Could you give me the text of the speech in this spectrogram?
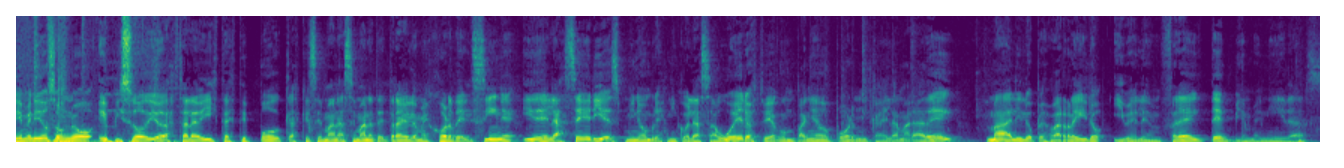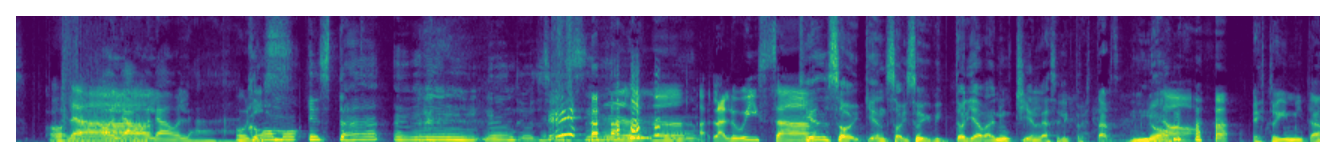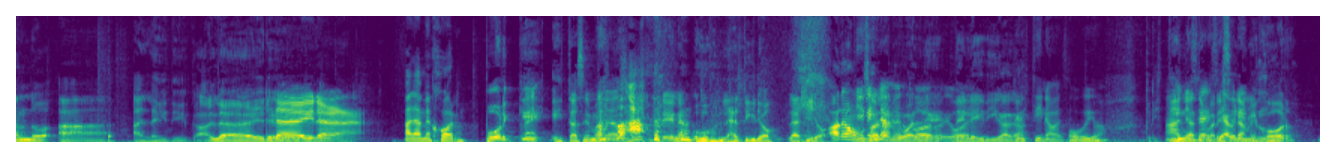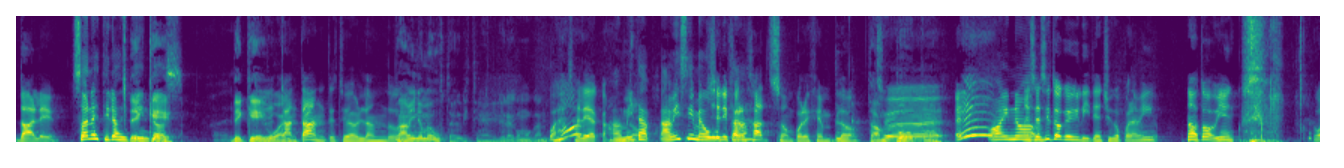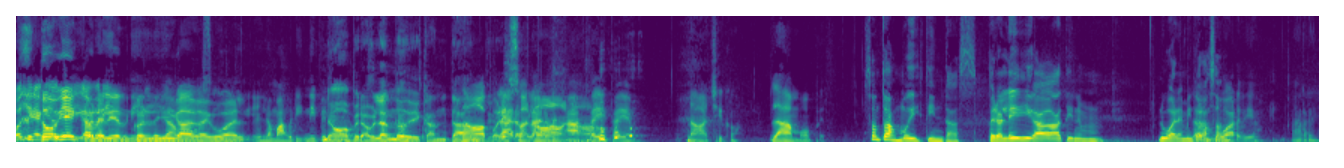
Hola bienvenidos a un nuevo episodio de Hasta la Vista, este podcast que semana a semana te trae lo mejor del cine y de las series. Mi nombre es Nicolás Agüero, estoy acompañado por Micaela Maradei, Mali López Barreiro y Belén Freite. Bienvenidas. Hola, hola, hola. Olis. ¿Cómo está? La Luisa. ¿Quién soy? ¿Quién soy? ¿Soy Victoria Banucci en las Electro Stars? No. No. Estoy imitando a, a Lady Gaga. A la mejor. Porque esta semana se estrena. Uh, la tiró, la tiró. Ahora vamos a ¿Quién es la hablar igual de, igual? de Lady Gaga. Cristina, Obvio. ¿no? Cristina, Ah, ¿te parece la mejor? Dale. Son estilos ¿De qué? distintos. ¿De qué El igual? cantante estoy hablando. A mí no me gusta Cristina Aguilera como cantante. Bueno, salí de acá. A mí, No. ta- a mí sí me gusta. Jennifer Hudson, por ejemplo. Tampoco. ¿Eh? Ay, no. Necesito que griten, chicos, para mí. No, todo bien. Igual tenía Todo que bien con Lady- Britney, con Lady digamos, Gaga igual. Es lo más Britney, pero No, pero hablando de cantante. No, por Claro, eso claro. no, Ah, no. está bien, está bien. No, chicos. La amo, pero. Son todas muy distintas. Pero Lady Gaga tiene un lugar en mi La corazón. vanguardia. Arre.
